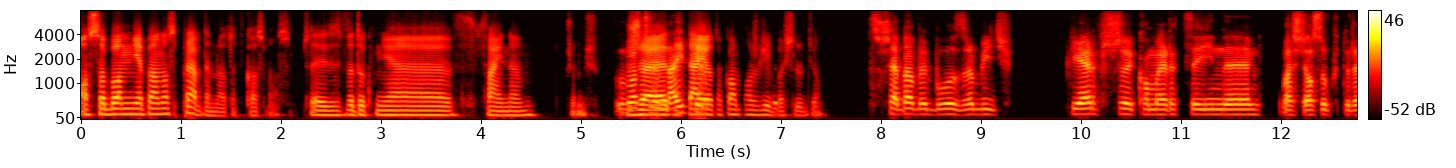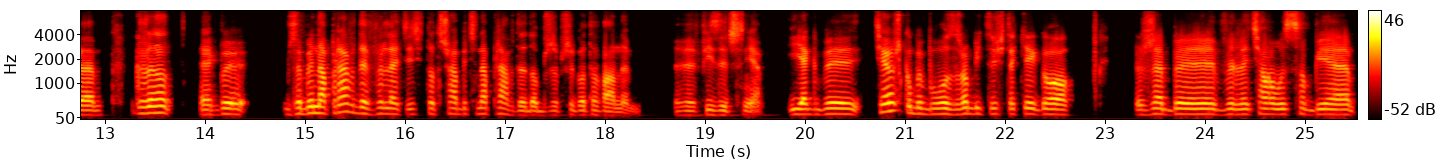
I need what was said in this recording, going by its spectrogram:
osobom niepełnosprawnym loty w kosmos. To jest według mnie fajnym czymś, znaczy, że dają taką możliwość ludziom. Trzeba by było zrobić pierwszy komercyjny właśnie osób, które, że no, jakby, żeby naprawdę wylecieć, to trzeba być naprawdę dobrze przygotowanym y, fizycznie. I jakby ciężko by było zrobić coś takiego, żeby wyleciały sobie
